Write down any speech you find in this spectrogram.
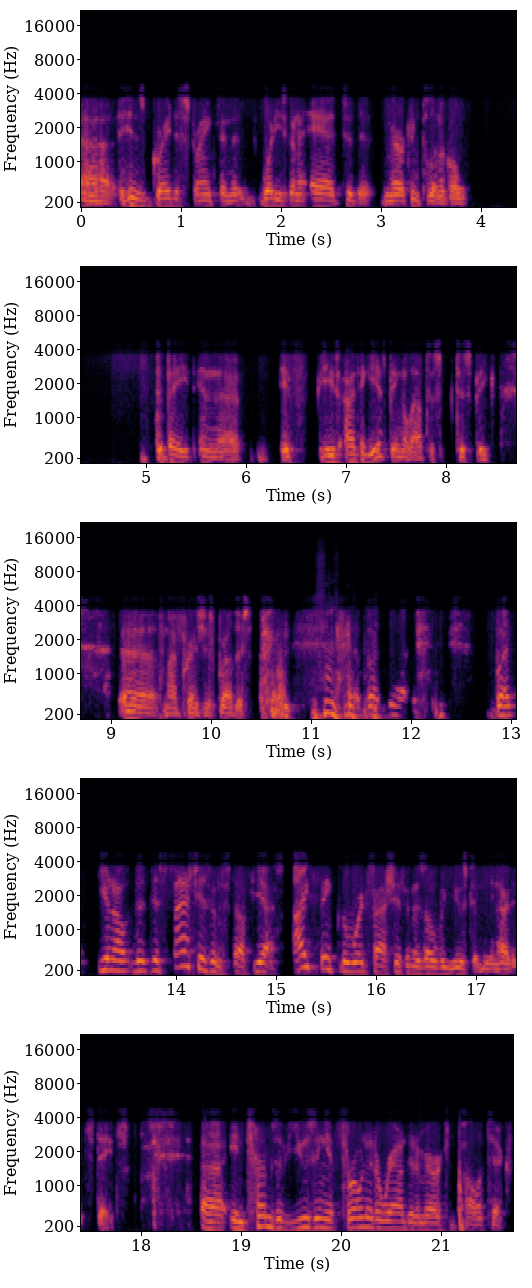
uh, his greatest strength and what he's going to add to the American political debate in the if he's I think he is being allowed to to speak, uh, my precious brothers. but uh, but you know the, this fascism stuff. Yes, I think the word fascism is overused in the United States uh, in terms of using it, throwing it around in American politics.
